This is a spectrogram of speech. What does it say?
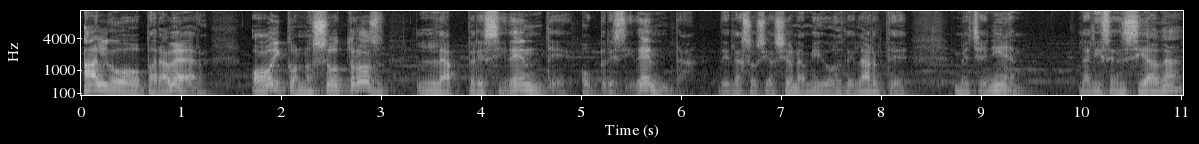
algo para ver. Hoy con nosotros la presidente o presidenta de la Asociación Amigos del Arte Mechenien, la licenciada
